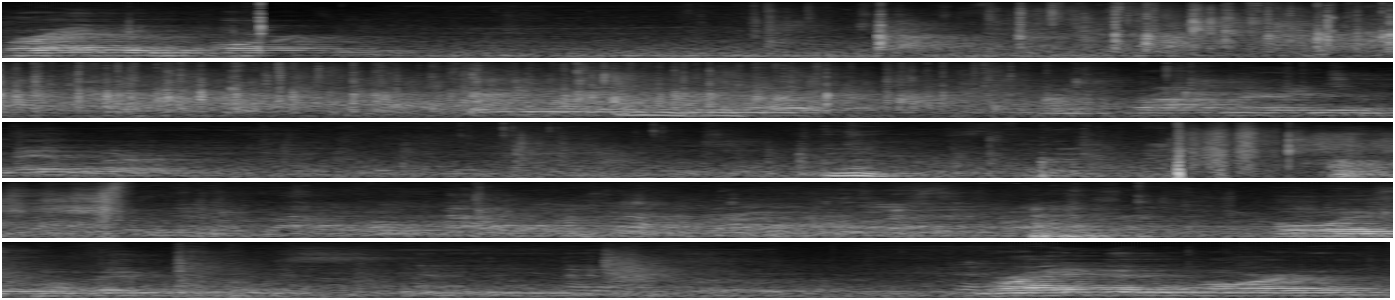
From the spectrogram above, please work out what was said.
Brandon Horton. He up from primary to Middler. Boys will be. Braden primary.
